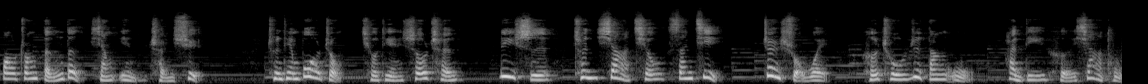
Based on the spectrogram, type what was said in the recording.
包装等等相应程序。春天播种，秋天收成，历时春夏秋三季。正所谓“何处日当午，汗滴禾下土”，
